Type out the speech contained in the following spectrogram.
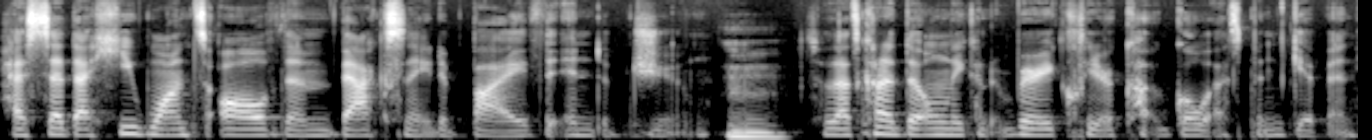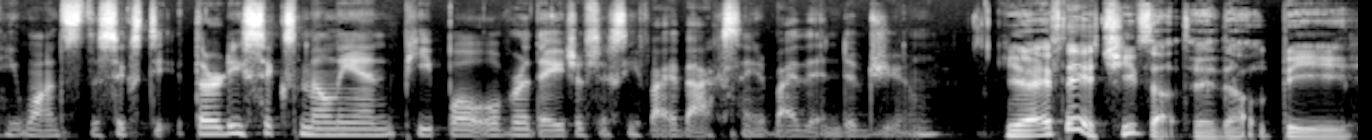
has said that he wants all of them vaccinated by the end of June. Mm. So that's kind of the only kind of very clear cut goal that's been given. He wants the 60, 36 million people over the age of 65 vaccinated by the end of June. Yeah, if they achieve that though, that would be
